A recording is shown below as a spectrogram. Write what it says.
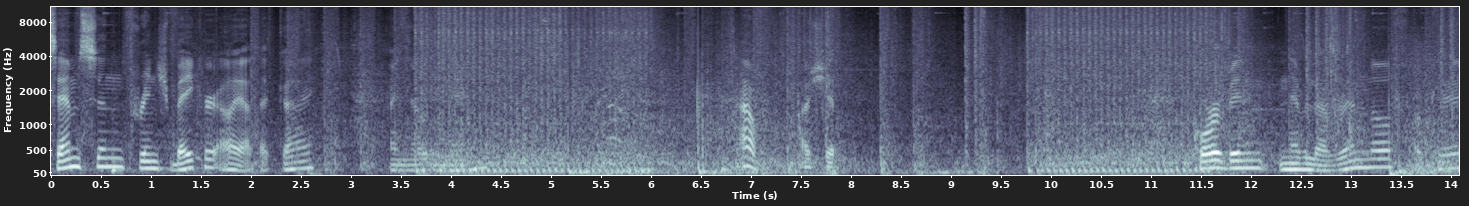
Samson Fringe Baker. Oh yeah, that guy. I know the name. Ow. Oh shit. Corbin Nebula Randolph. Okay.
